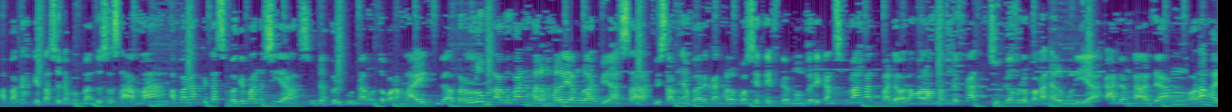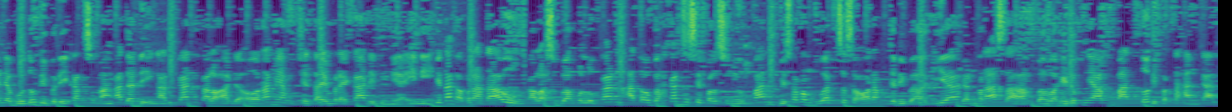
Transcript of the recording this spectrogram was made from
Apakah kita sudah membantu sesama? Apakah kita sebagai manusia sudah berguna untuk orang lain? Nggak perlu melakukan hal-hal yang luar biasa. Bisa menyebarkan hal positif dan memberikan semangat pada orang-orang terdekat juga merupakan hal mulia. Kadang-kadang orang hanya butuh diberikan semangat dan diingatkan kalau ada orang yang mencintai mereka di dunia ini. Kita nggak pernah tahu kalau sebuah pelukan atau bahkan sesimpel senyuman bisa membuat seseorang menjadi bahagia dan merasa bahwa hidupnya patut dipertahankan.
